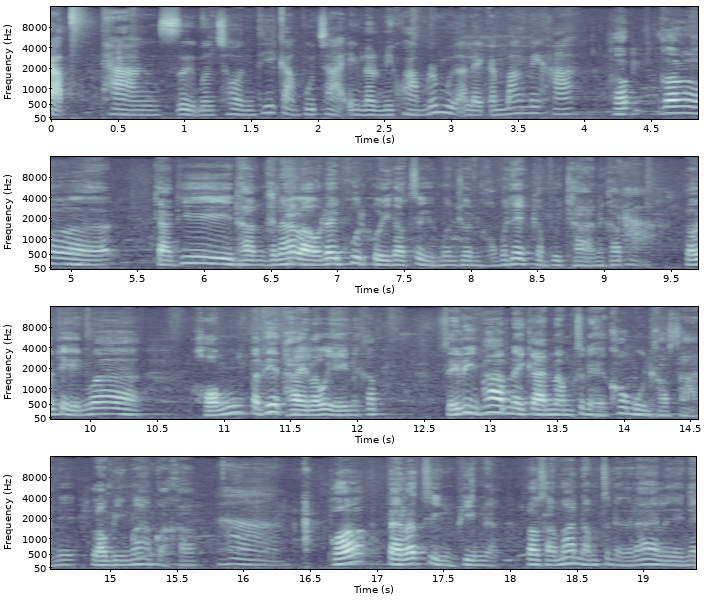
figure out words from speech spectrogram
กับทางสื่อมวลชนที่กัมพูชาเองเรามีความร่วมมืออะไรกันบ้างไหมคะ ครับก็จากที่ทางคณะเราได้พูดคุยกับสื่อมวลชนของประเทศกัมพูชานะครับค่ะเราจะเห็นว่าของประเทศไทยเราเองนะครับ เสรีภาพในการนำเสนอข้อมูลข่าวสารนี่เรามีมากกว่าเขาค่ะ เพราะแต่ละสิ่งพิมพ์เนี่ยเราสามารถนำเสนอได้เลยใน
